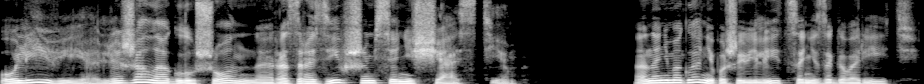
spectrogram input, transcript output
Оливия лежала оглушенная разразившимся несчастьем. Она не могла ни пошевелиться, ни заговорить.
